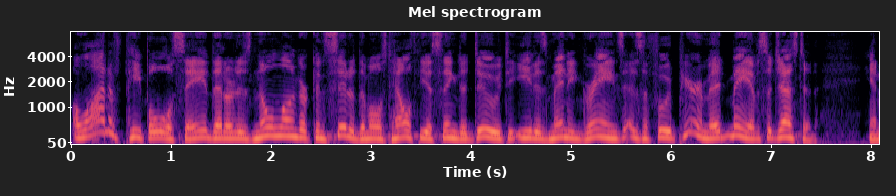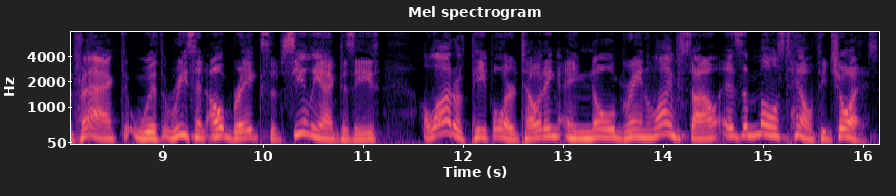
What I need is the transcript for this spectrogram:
A lot of people will say that it is no longer considered the most healthiest thing to do to eat as many grains as the food pyramid may have suggested. In fact, with recent outbreaks of celiac disease, a lot of people are touting a no grain lifestyle as the most healthy choice.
